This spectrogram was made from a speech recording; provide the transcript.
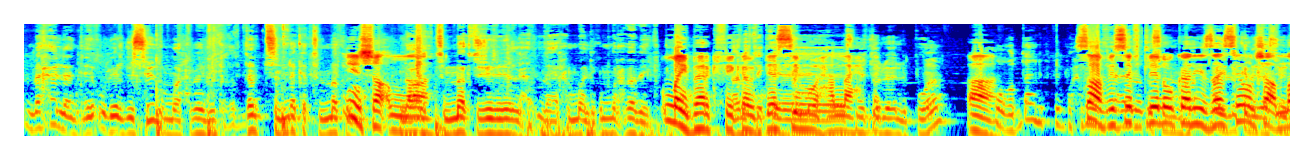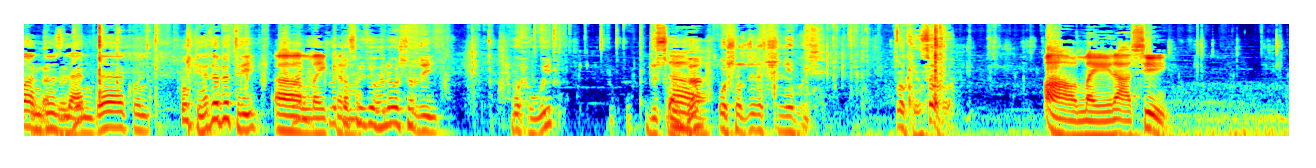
المحل عندي أوبير دو سود مرحبا بك غدا نتسناك تماك ان شاء الله تماك تجي الله يرحم والديكم مرحبا بك. الله يبارك فيك أودي السي موحى آه، الله يحفظك. البوان آه. وغدا صافي صيفط لي لوكاليزاسيون ان شاء الله ندوز لعندك ون... أوكي هذا باتري. آه الله يكرمك. سميتو هنا وشرجي محويد deux آه. 120 و charger داكشي اللي بغيت. OK نصوبو آه والله لا سي.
